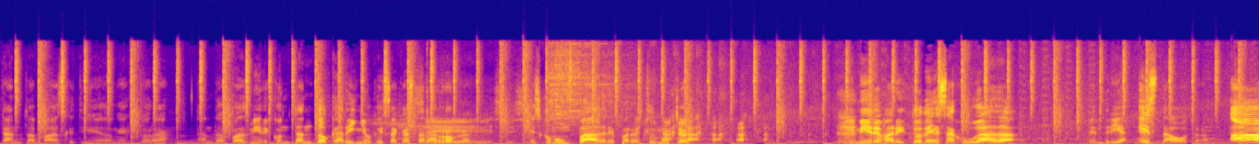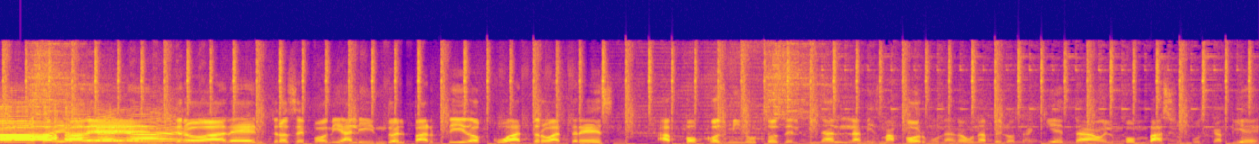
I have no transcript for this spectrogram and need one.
Tanta paz que tiene Don Héctor, ¿ah? Tanta paz, mire, con tanto cariño que saca hasta la roca. Es como un padre para estos muchachos. y mire, Marito, de esa jugada vendría esta otra. ¡Ay, adentro, adentro! Se ponía lindo el partido 4 a 3 a pocos minutos del final. La misma fórmula, ¿no? Una pelota quieta, un bombazo, un buscapié,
